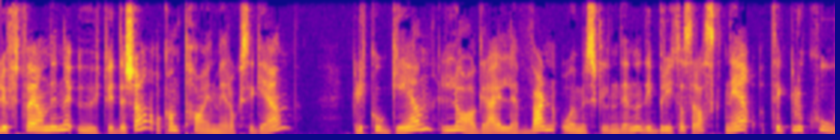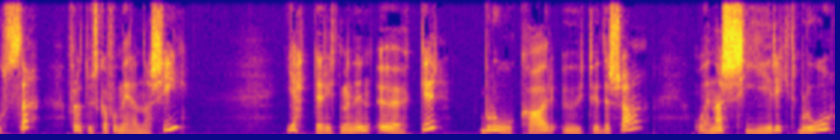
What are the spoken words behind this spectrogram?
Luftveiene dine utvider seg og kan ta inn mer oksygen. Glykogen lagra i leveren og i musklene dine de brytes raskt ned til glukose for at du skal få mer energi. Hjerterytmen din øker, blodkar utvider seg, og energirikt blod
